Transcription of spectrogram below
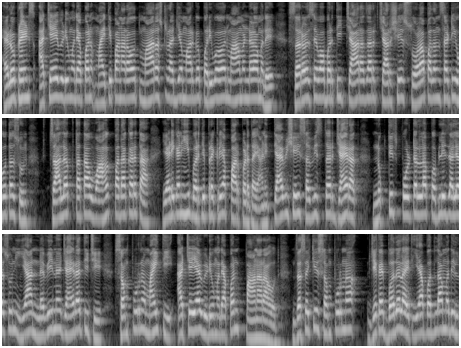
हॅलो फ्रेंड्स आजच्या या व्हिडिओमध्ये आपण माहिती पाहणार आहोत महाराष्ट्र राज्य मार्ग परिवहन महामंडळामध्ये सरळ सेवा भरती चार हजार चारशे सोळा पदांसाठी होत असून चालक तथा वाहक पदाकरता या ठिकाणी ही भरती प्रक्रिया पार पडत आहे. आणि त्याविषयी सविस्तर जाहिरात नुकतीच पोर्टलला पब्लिश झाली असून या नवीन जाहिरातीची संपूर्ण माहिती आजच्या या व्हिडिओमध्ये आपण पाहणार आहोत. जसं की संपूर्ण जे काही बदल आहेत या बदलामधील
